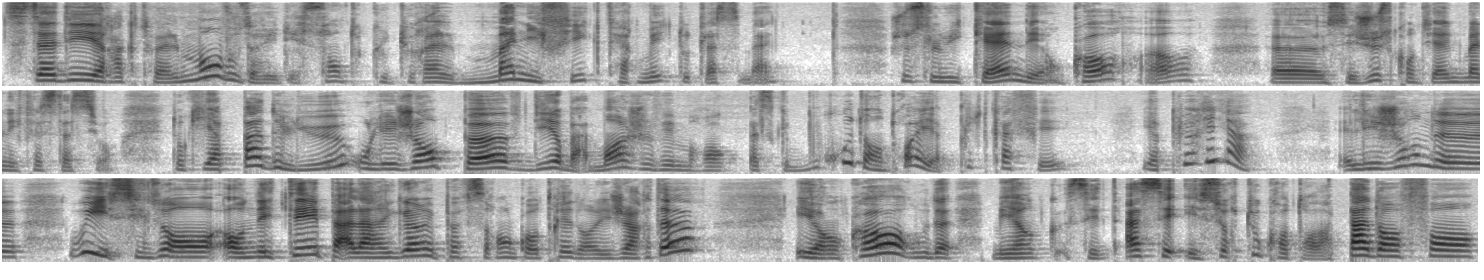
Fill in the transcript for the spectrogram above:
C'est-à-dire, actuellement, vous avez des centres culturels magnifiques fermés toute la semaine. Juste le week-end et encore, hein, euh, c'est juste quand il y a une manifestation. Donc il n'y a pas de lieu où les gens peuvent dire bah, Moi, je vais me rendre. Parce que beaucoup d'endroits, il n'y a plus de café, il n'y a plus rien. Les gens ne. Oui, s'ils ont en été, à la rigueur, ils peuvent se rencontrer dans les jardins. Et encore, mais c'est assez. Et surtout quand on n'a pas d'enfants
